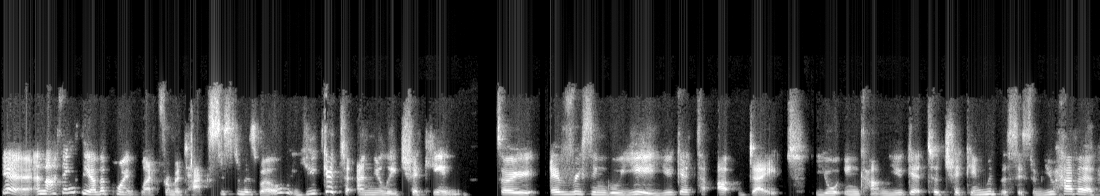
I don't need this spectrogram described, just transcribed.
Yeah. And I think the other point, like, like from a tax system as well, you get to annually check in. So every single year, you get to update your income. You get to check in with the system. You have a,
